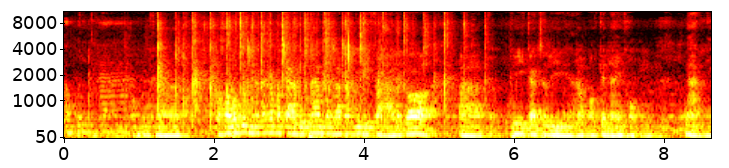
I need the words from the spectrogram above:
ขอบคุณค่ะ ขอบคุณครับขอขอบพระคุณคณะกรรมการทุกท่านนะครับท่านที่ปรึกษาแล้วก็อ่าพี่การชลีนะครับออแกไนซ์ของงานนี้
